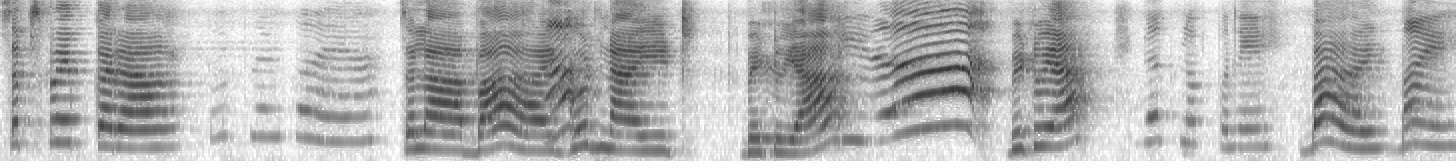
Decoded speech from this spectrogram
सबस्क्राईब करा. चला बाय गुड नाईट भेटूया. भेटूया. बाय बाय बाय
